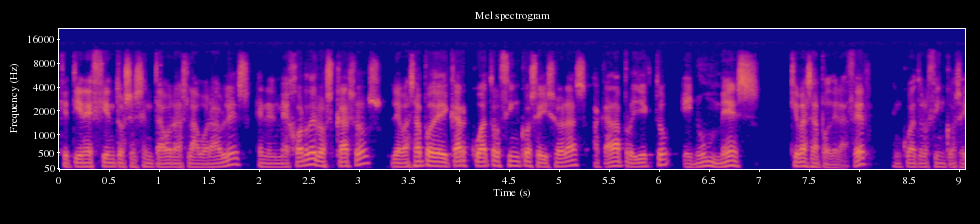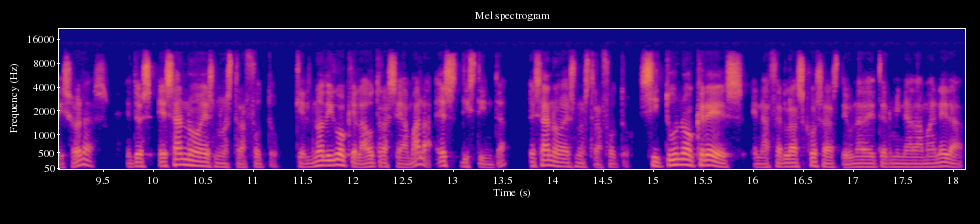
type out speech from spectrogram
que tiene 160 horas laborables, en el mejor de los casos le vas a poder dedicar 4, 5, 6 horas a cada proyecto en un mes. ¿Qué vas a poder hacer en 4, 5, 6 horas? Entonces, esa no es nuestra foto. Que no digo que la otra sea mala, es distinta. Esa no es nuestra foto. Si tú no crees en hacer las cosas de una determinada manera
